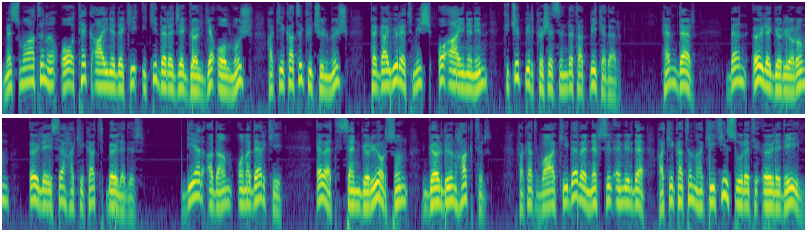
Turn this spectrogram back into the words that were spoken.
mesmuatını o tek aynedeki iki derece gölge olmuş, hakikati küçülmüş, tegayyür etmiş o aynenin küçük bir köşesinde tatbik eder. Hem der, ben öyle görüyorum, öyleyse hakikat böyledir. Diğer adam ona der ki, evet sen görüyorsun, gördüğün haktır. Fakat vakide ve nefsül emirde hakikatin hakiki sureti öyle değil.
